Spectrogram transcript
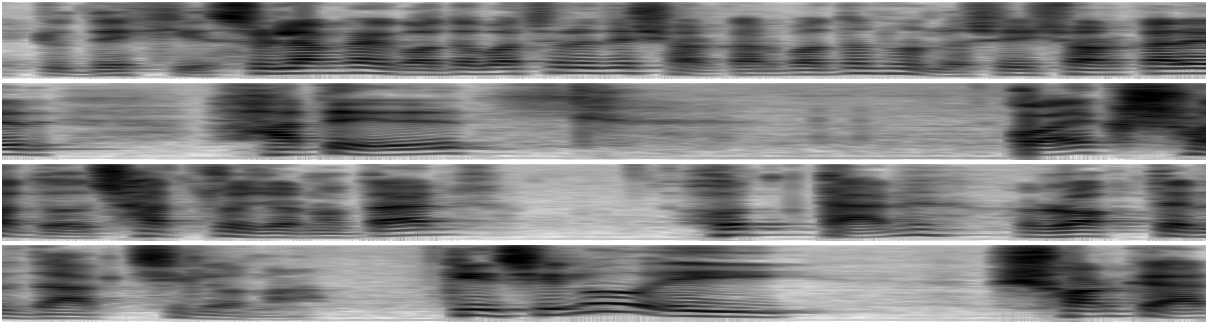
একটু দেখি। শ্রীলঙ্কায় গত বছরে যে সরকার পতন হলো, সেই সরকারের হাতে কয়েক শত ছাত্র জনতার হত্যার রক্তের দাগ ছিল না। কি ছিল? এই সরকার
